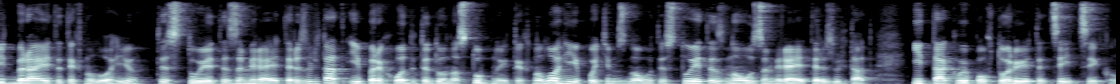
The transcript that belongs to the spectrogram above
Підбираєте технологію, тестуєте, заміряєте результат і переходите до наступної технології, потім знову тестуєте, знову заміряєте результат. І так ви повторюєте цей цикл.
